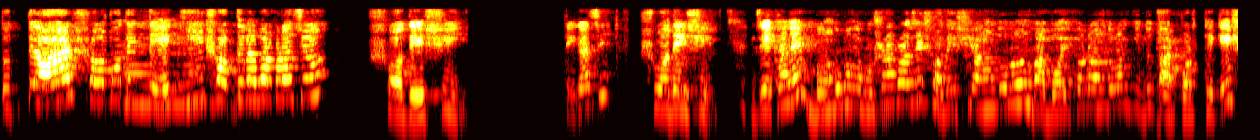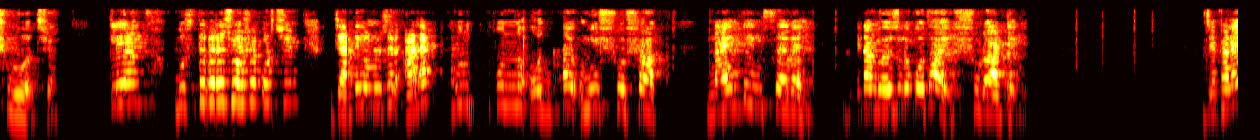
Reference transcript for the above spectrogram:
তো তার সভাপতিত্বে কি শব্দ ব্যবহার করা হয়েছিল? স্বদেশী। ঠিক আছে? স্বদেশী। যেখানে বঙ্গভঙ্গ ঘোষণা করা হয়েছে, স্বদেশী আন্দোলন বা বয়কট আন্দোলন কিন্তু তারপর থেকেই শুরু হচ্ছে। ক্লিয়ার বুঝতে পেরেছ আশা করছি? জাতীয় কংগ্রেসের আর একটা গুরুত্বপূর্ণ অধ্যায় উনিশশো সাত নাইনটিন সেভেন যেটা হয়েছিল কোথায়? সুরাটে। যেখানে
